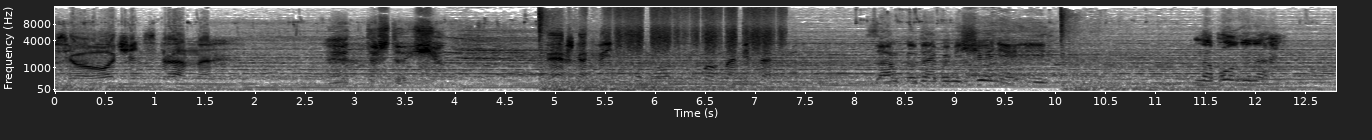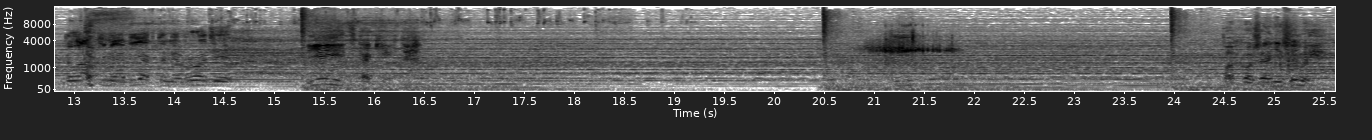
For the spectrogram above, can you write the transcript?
Все очень странно. Это что еще? Эш, как видишь, сложно описать. Замкнутое помещение и... Наполнено гладкими объектами вроде... яиц каких-то. Похоже, они живые.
